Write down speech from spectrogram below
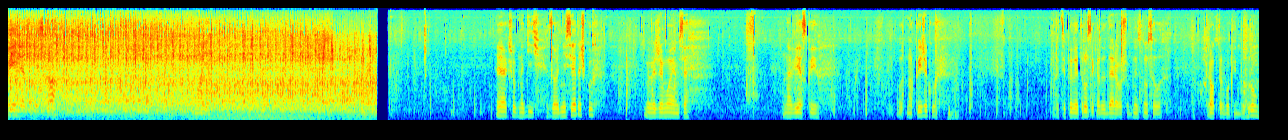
вигляд зблизька має. Так, щоб надіти задню сіточку, ми вижимаємося навіскою от на пижику. Прицепили тросика до дерева, щоб не зносило трактор, бо під бугром.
